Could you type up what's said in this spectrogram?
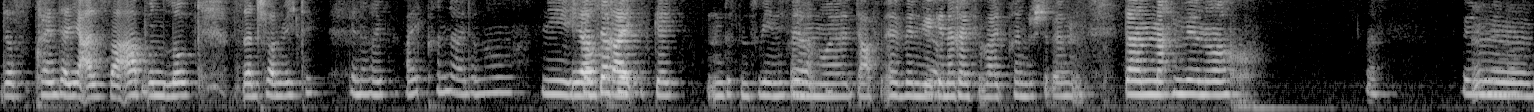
das brennt dann ja alles da ab und so. Das ist dann schon wichtig. Generell für Waldbrände, I don't know. Nee, ich Ja, glaube, dafür ist das Geld ein bisschen zu wenig, wenn Ja. wir nur darf, äh, wenn wir Ja. generell für Waldbrände spenden. Dann machen wir noch. Was? Wir noch? Mm,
